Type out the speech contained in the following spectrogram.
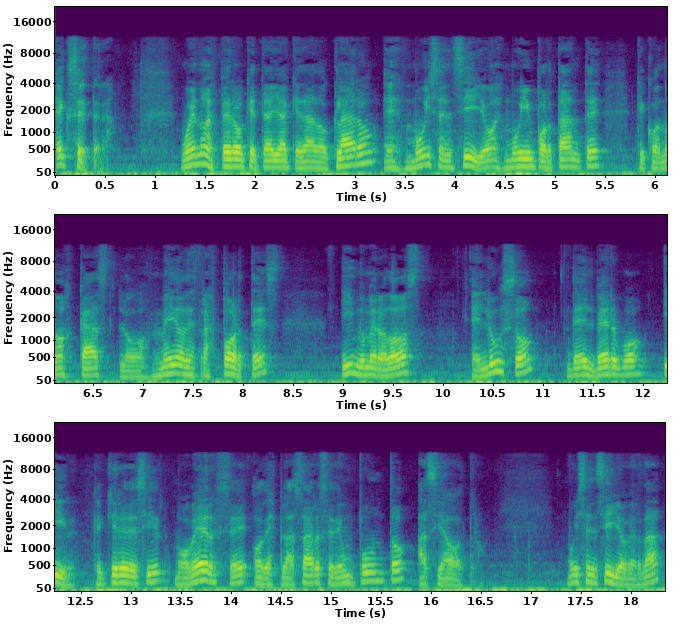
etc. Bueno, espero que te haya quedado claro. Es muy sencillo, es muy importante que conozcas los medios de transportes. Y número dos, el uso del verbo ir, que quiere decir moverse o desplazarse de un punto hacia otro. Muy sencillo, ¿verdad?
